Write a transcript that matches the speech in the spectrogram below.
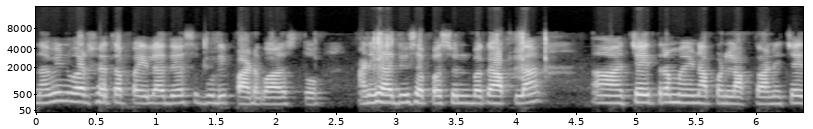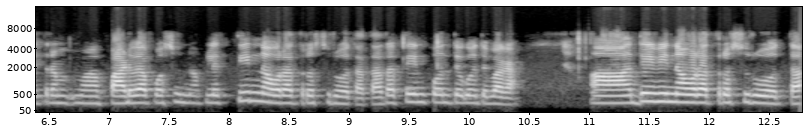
नवीन वर्षाचा पहिला दिवस गुढीपाडवा असतो. आणि ह्या दिवसापासून बघा आपला चैत्र महिना पण लागतो. आणि चैत्र पाडव्यापासून आपले तीन नवरात्र सुरू होतात. आता तीन कोणते कोणते बघा. देवी नवरात्र सुरू होता.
